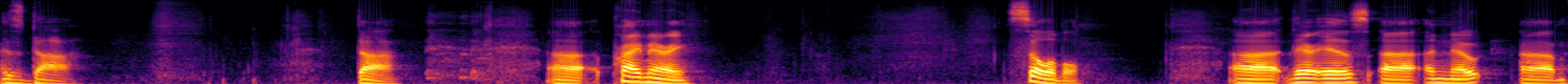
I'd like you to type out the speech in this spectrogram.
is da. Da. Uh, primary syllable. Uh, there is a note um,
